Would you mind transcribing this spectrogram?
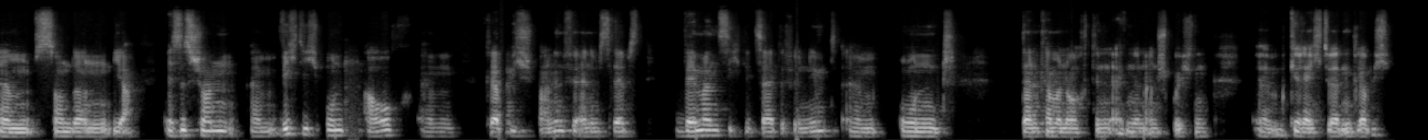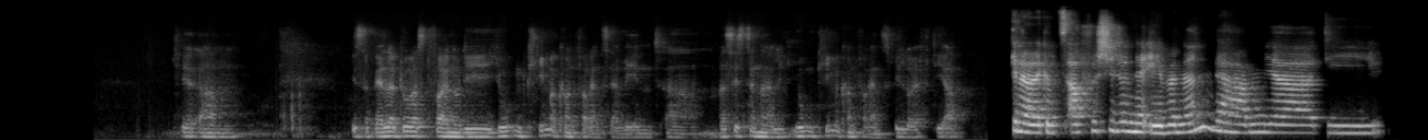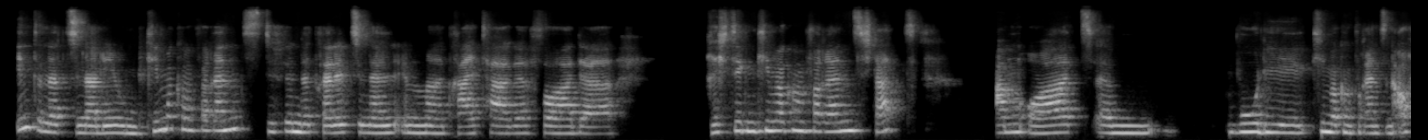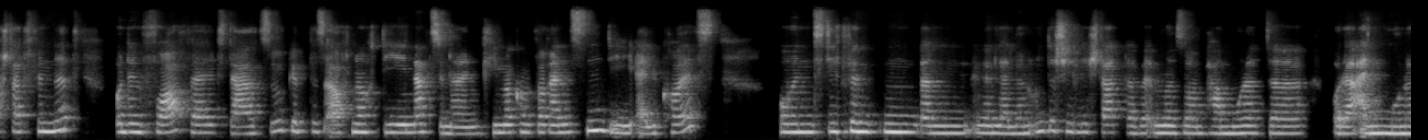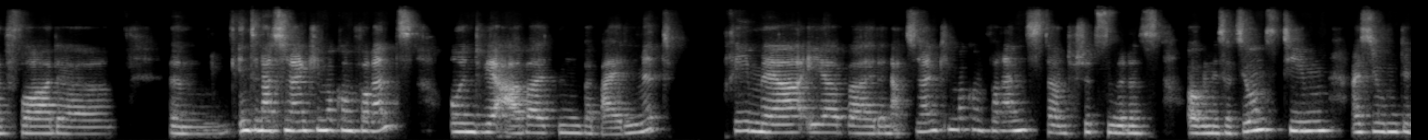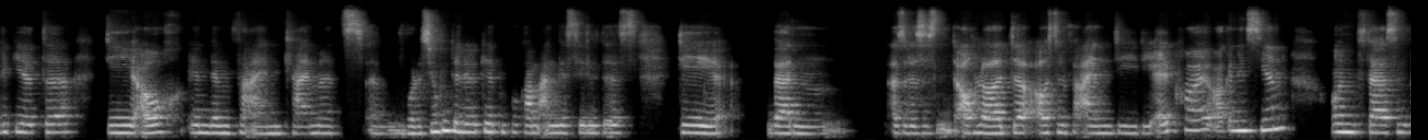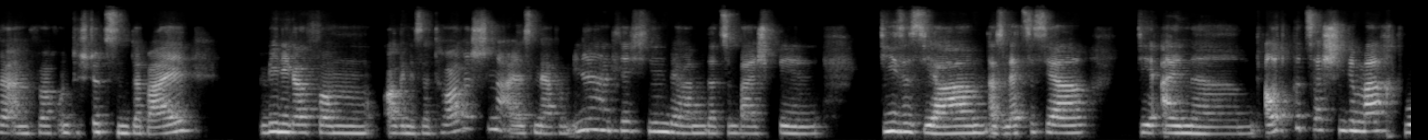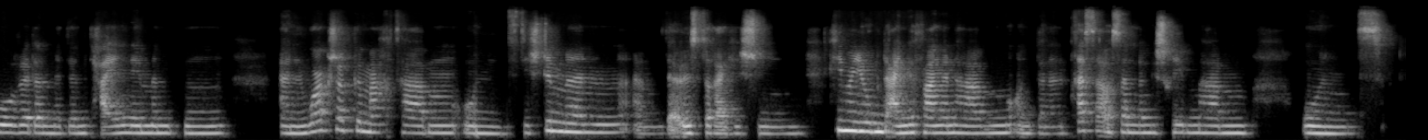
ähm, sondern ja, es ist schon ähm, wichtig und auch, ähm, glaube ich, spannend für einen selbst, wenn man sich die Zeit dafür nimmt ähm, und dann kann man auch den eigenen Ansprüchen ähm, gerecht werden, glaube ich. Hier, ähm, Isabella, du hast vorher nur die Jugendklimakonferenz erwähnt. Ähm, was ist denn eine Jugendklimakonferenz? Wie läuft die ab? Genau, da gibt es auch verschiedene Ebenen. Wir haben ja die internationale Jugendklimakonferenz. Die findet traditionell immer drei Tage vor der richtigen Klimakonferenz statt, am Ort, ähm, wo die Klimakonferenz auch stattfindet. Und im Vorfeld dazu gibt es auch noch die nationalen Klimakonferenzen, die LCOLs. Und die finden dann in den Ländern unterschiedlich statt, aber immer so ein paar Monate oder einen Monat vor der ähm, internationalen Klimakonferenz. Und wir arbeiten bei beiden mit. Primär eher bei der nationalen Klimakonferenz. Da unterstützen wir das Organisationsteam als Jugenddelegierte, die auch in dem Verein Climates, ähm, wo das Jugenddelegiertenprogramm angesiedelt ist, die werden, also das sind auch Leute aus dem Verein, die die LCOI organisieren. Und da sind wir einfach unterstützend dabei, weniger vom organisatorischen als mehr vom inhaltlichen. Wir haben da zum Beispiel dieses Jahr, also letztes Jahr, die eine Output-Session gemacht, wo wir dann mit den Teilnehmenden einen Workshop gemacht haben und die Stimmen ähm, der österreichischen Klimajugend eingefangen haben und dann eine Presseaussendung geschrieben haben und,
